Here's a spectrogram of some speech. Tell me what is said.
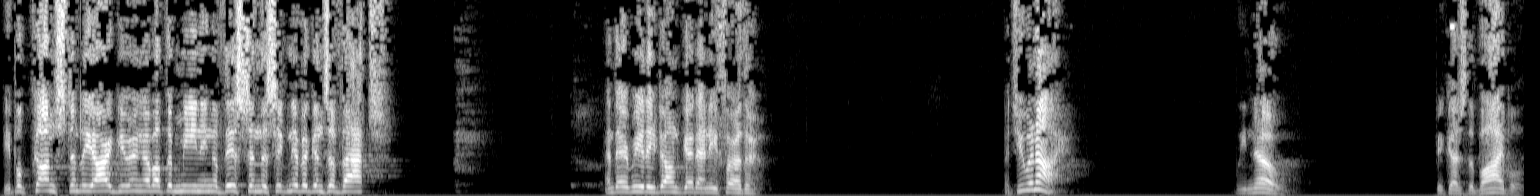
People constantly arguing about the meaning of this and the significance of that. And they really don't get any further. But you and I, we know because the Bible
